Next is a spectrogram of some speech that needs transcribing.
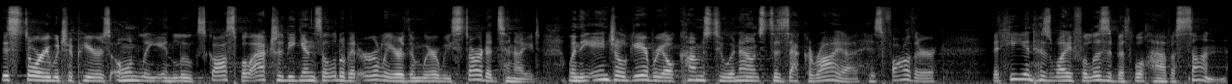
This story, which appears only in Luke's gospel, actually begins a little bit earlier than where we started tonight, when the angel Gabriel comes to announce to Zechariah, his father, that he and his wife Elizabeth will have a son,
